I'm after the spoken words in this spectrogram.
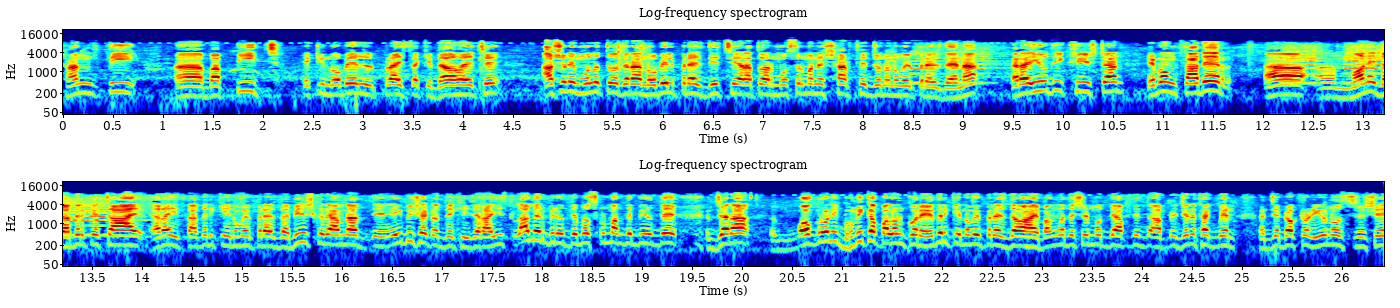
শান্তি বা পিচ একটি নোবেল প্রাইজ তাকে দেওয়া হয়েছে। আসলে মূলত যারা নোবেল প্রাইজ দিচ্ছে, এরা তো আর মুসলমানের স্বার্থের জন্য নোবেল প্রাইজ দেয় না। এরা ইহুদি, খ্রিস্টান এবং তাদের মনে যাদেরকে চায়, এরাই তাদেরকে নোবেল প্রাইজ দেয়। বিশেষ করে আমরা এই বিষয়টা দেখি, যারা ইসলামের বিরুদ্ধে, মুসলমানদের বিরুদ্ধে, যারা অগ্রণী ভূমিকা পালন করে, এদেরকে নোবেল প্রাইজ দেওয়া হয়। বাংলাদেশের মধ্যে আপনি আপনি জেনে থাকবেন যে ডক্টর ইউনুস সে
